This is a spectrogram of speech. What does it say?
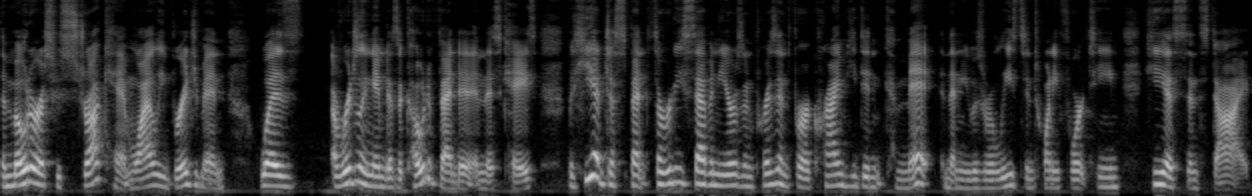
the motorist who struck him, Wiley Bridgeman, was originally named as a co-defendant in this case, but he had just spent 37 years in prison for a crime he didn't commit, and then he was released in 2014. He has since died.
